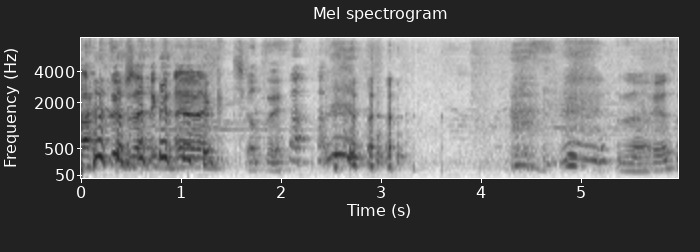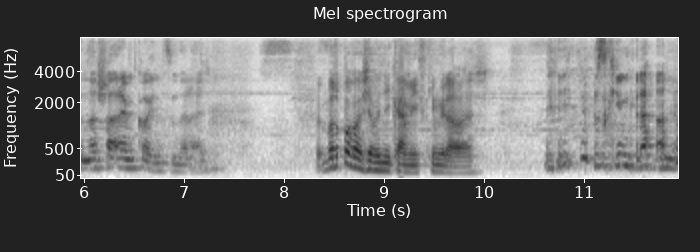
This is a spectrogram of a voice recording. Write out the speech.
faktu, że grają jak cioty. No, jestem na szarym końcu na razie. Może pochwal się wynikami, z kim grałeś. Z kim grałem? Ja,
